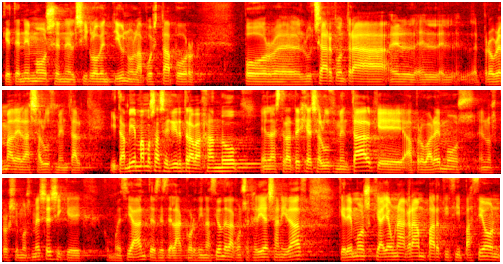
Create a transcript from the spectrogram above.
que tenemos en el siglo XXI, la apuesta por, por eh, luchar contra el problema de la salud mental. Y también vamos a seguir trabajando en la estrategia de salud mental que aprobaremos en los próximos meses y que, como decía antes, desde la coordinación de la Consejería de Sanidad queremos que haya una gran participación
